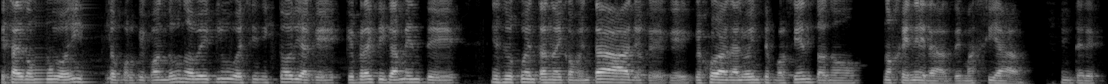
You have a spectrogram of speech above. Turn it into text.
es algo muy bonito porque cuando uno ve clubes sin historia que, que prácticamente en sus cuentas no hay comentarios, que, juegan al 20%, no, no genera demasiado interés.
